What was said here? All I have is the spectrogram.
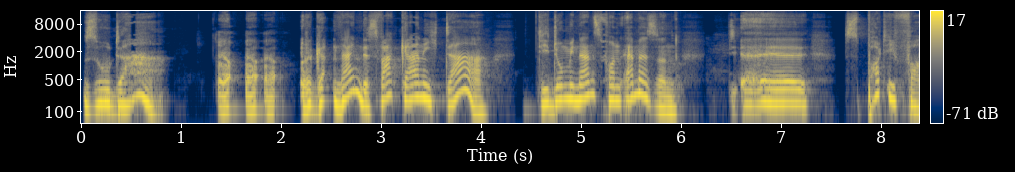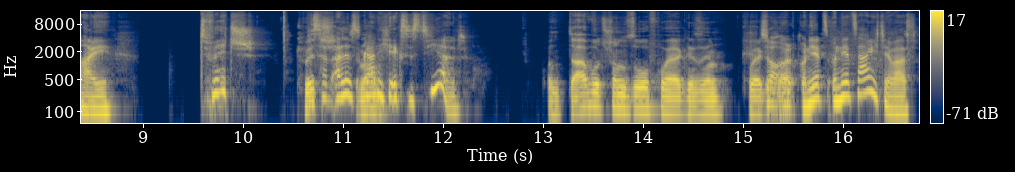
so da. Ja, ja, ja. Oder gar, nein, das war gar nicht da. Die Dominanz von Amazon, äh, Spotify, Twitch, das hat alles gar genau. nicht existiert. Und da wurde schon so vorher gesehen. Vorher So, und, gesagt. und jetzt, und jetzt sage ich dir was.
